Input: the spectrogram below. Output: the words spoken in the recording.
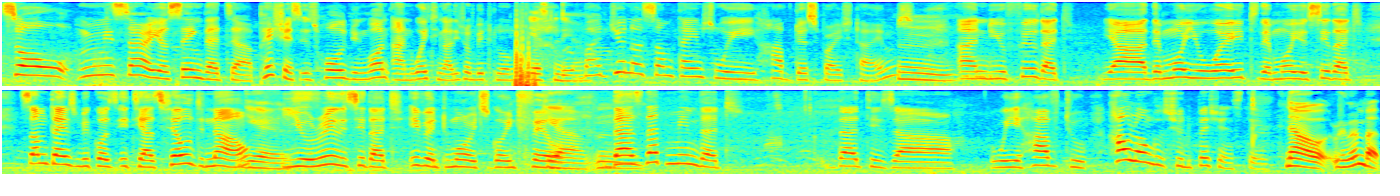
so, Miss Sarah, you're saying that uh, patience is holding on and waiting a little bit longer. Yes, dear. But you know, sometimes we have desperate times, mm. and you feel that, yeah, the more you wait, the more you see that sometimes because it has failed now, yes. you really see that even tomorrow it's going to fail. Yeah. Mm. Does that mean that that is uh, we have to how long should patience take? Now remember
